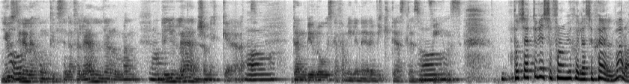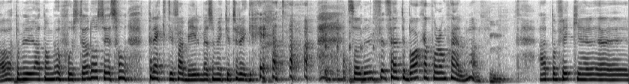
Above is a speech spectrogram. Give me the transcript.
Just i Ja. relation till sina föräldrar och man, man blir ju lärd så mycket att Ja. Den biologiska familjen är det viktigaste som Ja. finns. På sätt och vis så får de ju skylla sig själva då. Att de, att de uppfostrade oss i en så präktig familj med så mycket trygghet. så det föll tillbaka på dem själva. Att de fick eh,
